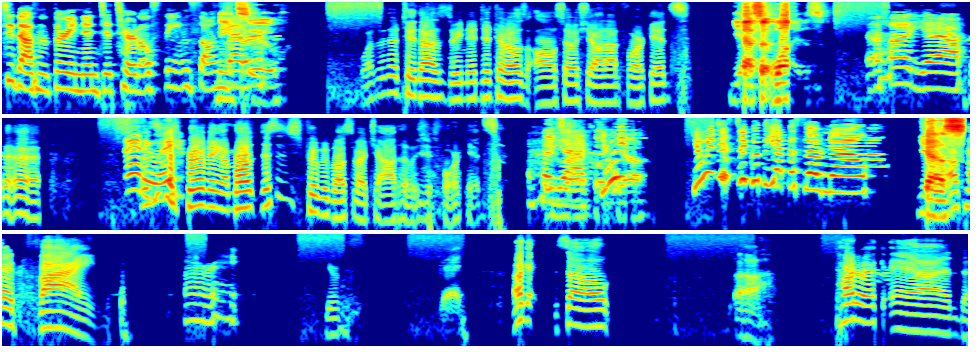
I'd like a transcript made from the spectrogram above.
2003 Ninja Turtles theme song Me better. too. Wasn't the 2003 Ninja Turtles also shown on 4Kids? Yes, it was. Uh huh. Yeah. anyway, this is Anyway, just proving our mo- this is just proving most of our childhood was just 4Kids. uh, yeah. Can we Yeah. Can we just stick with the episode now? Yes. Okay, fine. All right. You're Good. Okay, so uh Tartarek and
